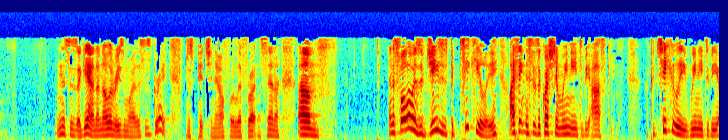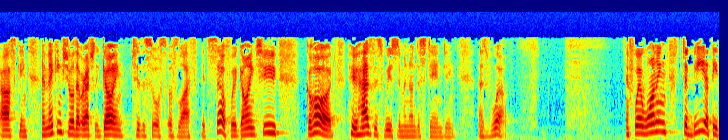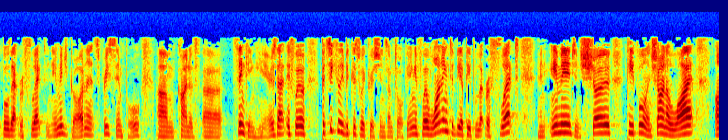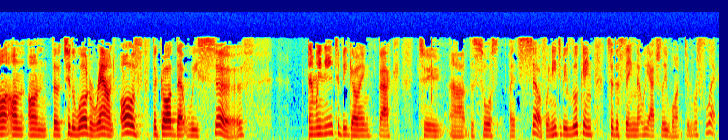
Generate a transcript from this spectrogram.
And this is, again, another reason why this is great. I'm just pitching now for left, right, and center. Um, and as followers of Jesus, particularly, I think this is a question we need to be asking. Particularly, we need to be asking and making sure that we're actually going to the source of life itself. We're going to God who has this wisdom and understanding as well. If we're wanting to be a people that reflect and image God, and it's pretty simple um, kind of uh, thinking here is that if we're, particularly because we're Christians, I'm talking, if we're wanting to be a people that reflect an image and show people and shine a light on, on, on the, to the world around of the God that we serve, then we need to be going back to uh, the source itself. We need to be looking to the thing that we actually want to reflect.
